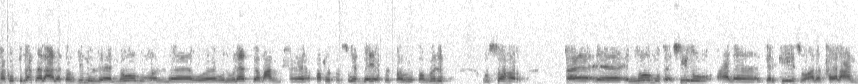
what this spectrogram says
فكنت بسأل على تنظيم النوم وال- والولاد طبعا في فترة الصيف ديت طو- طولت والسهر. فالنوم وتأثيره على التركيز وعلى الحياة العامة.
